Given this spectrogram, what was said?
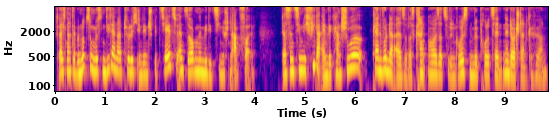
Gleich nach der Benutzung müssen die dann natürlich in den speziell zu entsorgenden medizinischen Abfall. Das sind ziemlich viele Einweghandschuhe. Kein Wunder also, dass Krankenhäuser zu den größten Müllproduzenten in Deutschland gehören.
